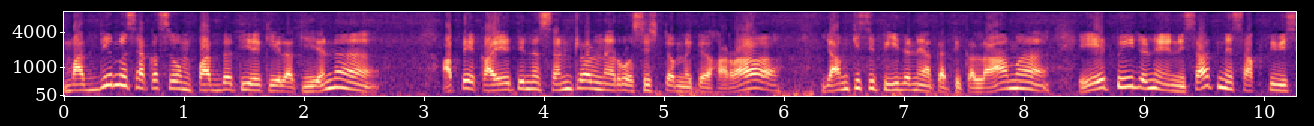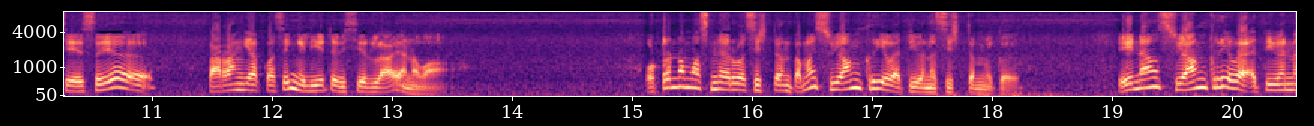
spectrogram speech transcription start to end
මධ්‍යම සැකසුම් පද්ධතිය කියලා කියන අපේ කයේ තියෙන සෙන්ට්‍රල් නර්වස් සිස්ටම් එක හරහා යම්කිසි පීඩනයක් ඇති කළාම ඒ පීඩනය නිසා මේ ශක්ති විශේෂය තරංගයක් වශයෙන් එළියට විසිරලා යනවා. ඔටෝනමස් නර්වස් සිස්ටම් තමයි ස්වයංක්‍රීයව ඇති වෙන සිස්ටම් එක. එහෙනම් ස්වයංක්‍රීයව ඇති වෙන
